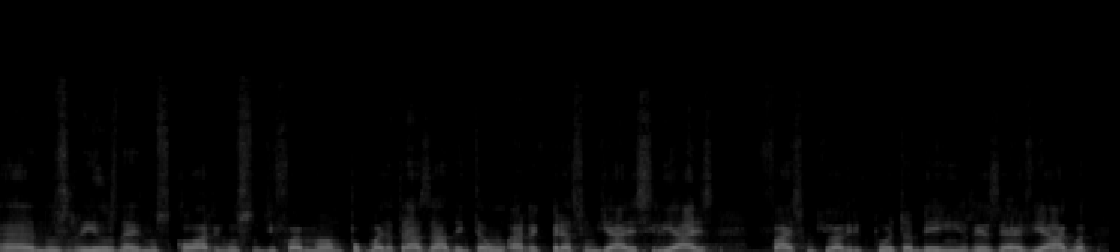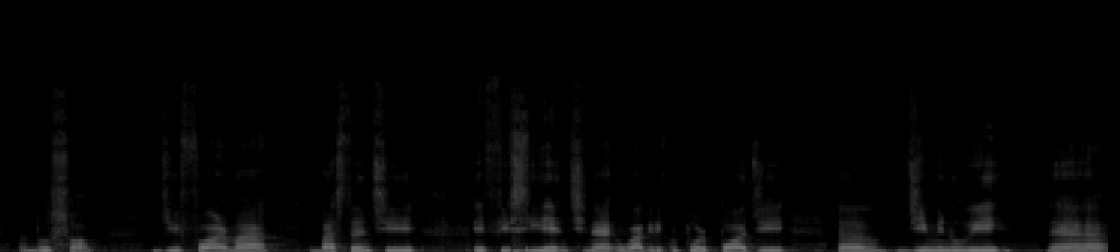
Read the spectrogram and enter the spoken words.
uh, nos rios, né, nos córregos de forma um pouco mais atrasada. Então a recuperação de áreas ciliares faz com que o agricultor também reserve água no solo. De forma bastante eficiente, né, o agricultor pode uh, diminuir né,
